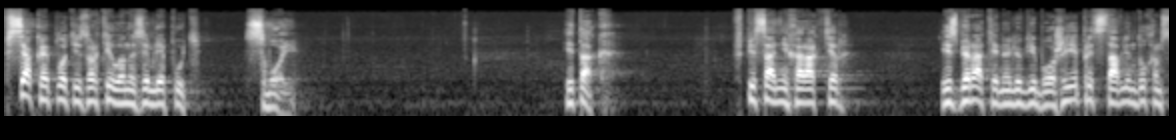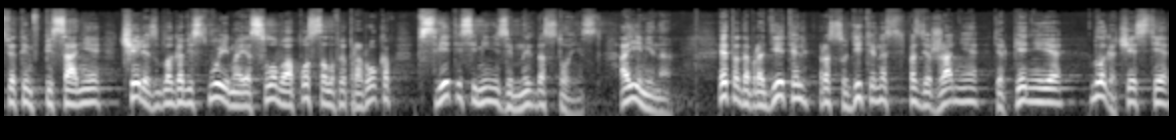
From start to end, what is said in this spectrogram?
всякая плоть извратила на земле путь свой. Итак, в Писании характер – избирательной любви Божией представлен Духом Святым в Писании через благовествуемое слово апостолов и пророков в свете семи неземных достоинств. А именно, это добродетель, рассудительность, воздержание, терпение, благочестие,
